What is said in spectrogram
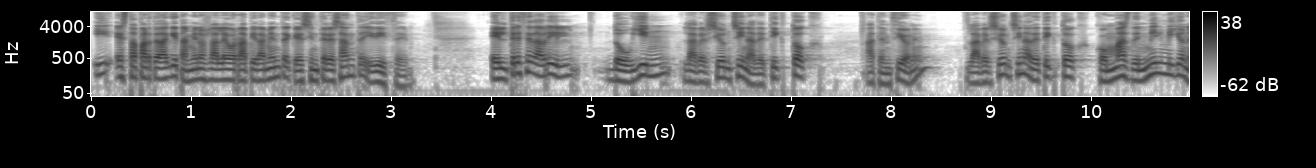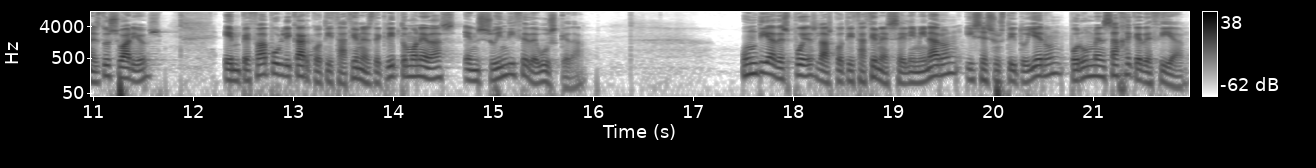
Y esta parte de aquí también os la leo rápidamente, que es interesante, y dice, el 13 de abril, Douyin, la versión china de TikTok, atención, ¿eh? La versión china de TikTok, con más de mil millones de usuarios, empezó a publicar cotizaciones de criptomonedas en su índice de búsqueda. Un día después, las cotizaciones se eliminaron y se sustituyeron por un mensaje que decía,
